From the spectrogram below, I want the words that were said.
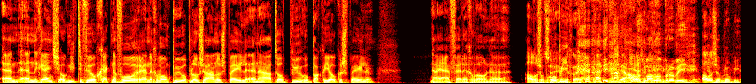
en, en Rensje ook niet te veel gek naar voren rennen. Gewoon puur op Lozano spelen. En Hato puur op Bakayoko spelen. Nou ja, en verder gewoon eh, alles op Robbie. Ja, alles ballen op Robbie. Alles op Robbie.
